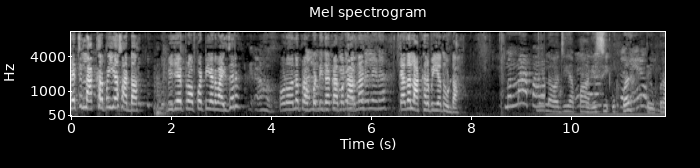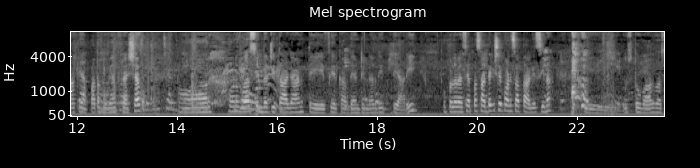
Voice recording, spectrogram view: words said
ਵਿੱਚ ਲੱਖ ਰੁਪਈਆ ਸਾਡਾ। ਵੀ ਜੇ ਪ੍ਰਾਪਰਟੀ ਐਡਵਾਈਜ਼ਰ ਹੁਣ ਉਹਨਾਂ ਪ੍ਰਾਪਰਟੀ ਦਾ ਕੰਮ ਕਰਨਾ। ਕਹਿੰਦਾ ਲੱਖ ਰੁਪਈਆ ਤੁਹਾਡਾ। ਮੰਮਾ ਆਪਾਂ ਲਓ ਜੀ ਆਪਾਂ ਆ ਗਏ ਸੀ ਉੱਪਰ ਤੇ ਉੱਪਰ ਆ ਕੇ ਆਪਾਂ ਤਾਂ ਹੋ ਗਏ ਫਰੈਸ਼ ਅਪ ਔਰ ਹੁਣ ਬਸ ਇੰਦਰਜੀਤ ਆ ਜਾਣ ਤੇ ਫਿਰ ਕਰਦੇ ਆਂ ਡਿਨਰ ਦੀ ਤਿਆਰੀ। ਉੱਪਰ ਦਾ ਵੈਸੇ ਆਪਾਂ 6:30 ਪੌਣੇ 7 ਆ ਗਏ ਸੀ ਨਾ। ਤੇ ਉਸ ਤੋਂ ਬਾਅਦ ਬਸ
